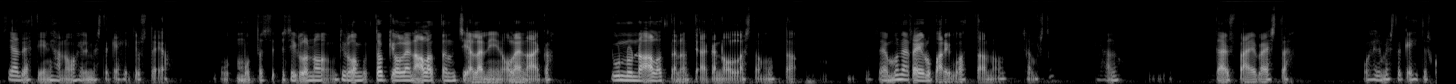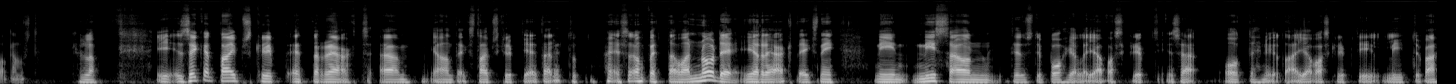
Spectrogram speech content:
siellä tehtiin ihan ohjelmista kehitystä. Ja, mutta silloin, on, silloin kun toki olen aloittanut siellä, niin olen aika junnuna aloittanut ja aika nollasta, mutta semmoinen reilu pari vuotta on ollut semmoista ihan täyspäiväistä ohjelmista kehityskokemusta. Kyllä. Sekä TypeScript että React, ähm, ja anteeksi, TypeScriptia ei taidettu opettaa, vaan Node ja React, eikö niin, niin niissä on tietysti pohjalla JavaScript, ja sä oot tehnyt jotain JavaScriptiin liittyvää.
